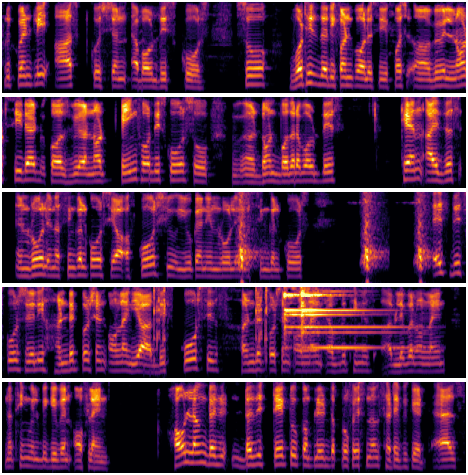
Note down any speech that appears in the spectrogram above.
frequently asked question about this course. So what is the refund policy? First uh, we will not see that because we are not paying for this course so uh, don't bother about this. Can i just enroll in a single course? Yeah of course you, you can enroll in a single course. Is this course really 100% online? Yeah this course is 100% online. Everything is available online. Nothing will be given offline how long does it, take to complete the professional certificate? As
